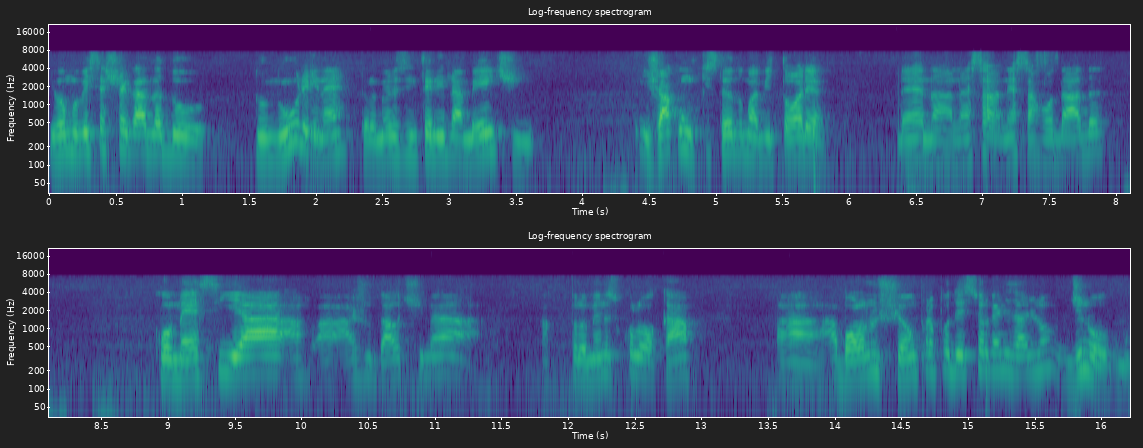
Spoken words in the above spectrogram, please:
e vamos ver se a chegada do, do Nuren, né, pelo menos interinamente, já conquistando uma vitória né, na, nessa, nessa rodada, comece a, a ajudar o time a, a, pelo menos colocar a, a bola no chão para poder se organizar de, no, de novo. Né?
